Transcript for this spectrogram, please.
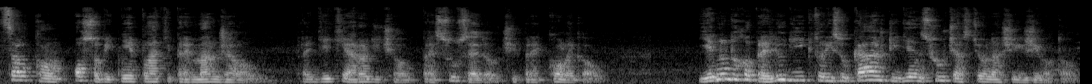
celkom osobitne platí pre manželov, pre deti a rodičov, pre susedov či pre kolegov. Jednoducho pre ľudí, ktorí sú každý deň súčasťou našich životov.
